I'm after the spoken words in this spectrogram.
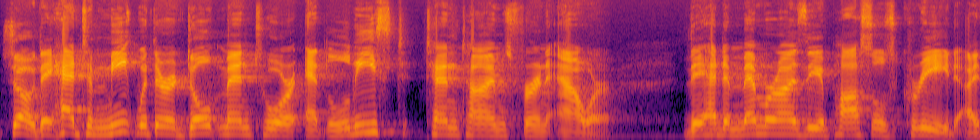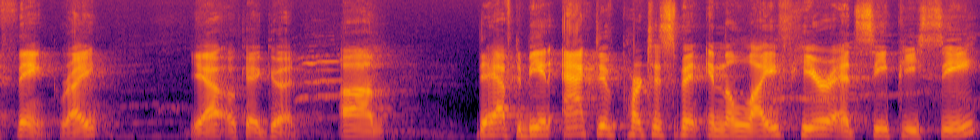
So they had to meet with their adult mentor at least 10 times for an hour. They had to memorize the Apostles' Creed, I think, right? Yeah? Okay, good. Um, they have to be an active participant in the life here at CPC.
